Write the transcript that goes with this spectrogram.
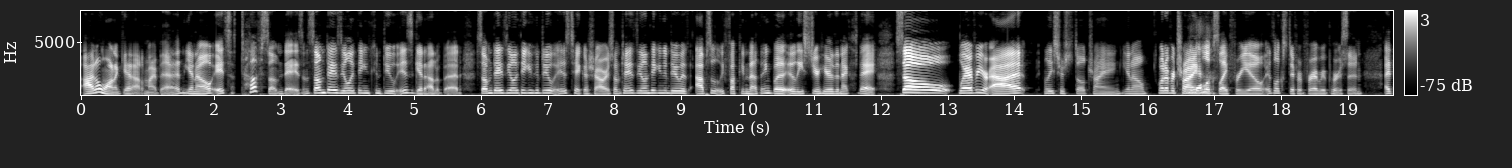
I don't want to get out of my bed, you know? It's tough some days. And some days the only thing you can do is get out of bed. Some days the only thing you can do is take a shower. Some days the only thing you can do is absolutely fucking nothing, but at least you're here the next day. So, wherever you're at, at least you're still trying you know whatever trying yeah. looks like for you it looks different for every person i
